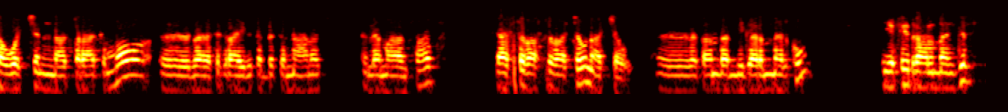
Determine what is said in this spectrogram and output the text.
ሰዎችን አጠራቅሞ በትግራይ ብጥብጥና አመፅ ለማንሳት ያሰባስባቸው ናቸው። በጣም በሚገርም መልኩ የፌዴራል መንግስት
